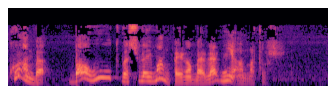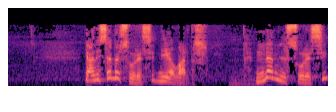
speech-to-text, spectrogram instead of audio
Kur'an'da Davud ve Süleyman peygamberler niye anlatılır? Yani Sebe suresi niye vardır? Neml suresi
